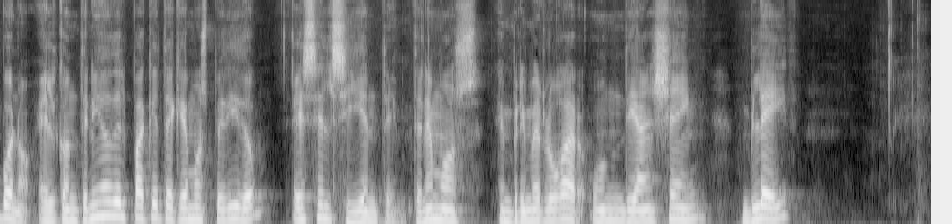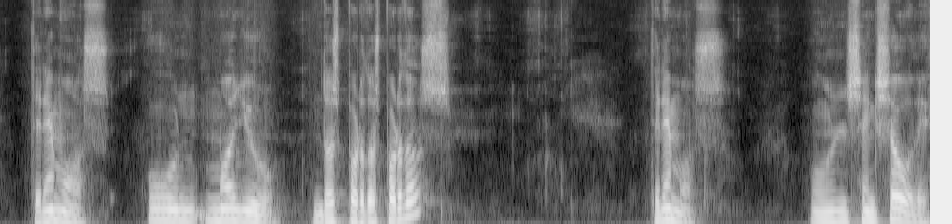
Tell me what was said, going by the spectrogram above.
Bueno, el contenido del paquete que hemos pedido es el siguiente. Tenemos en primer lugar un Diansheng Blade, tenemos un Moyu 2x2x2, tenemos un Shengshou de,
